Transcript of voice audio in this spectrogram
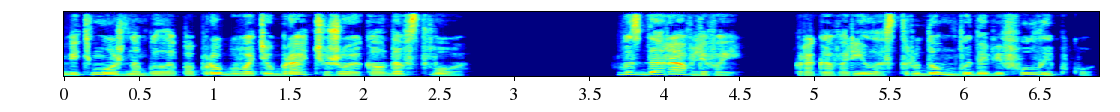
ведь можно было попробовать убрать чужое колдовство. «Выздоравливай», — проговорила, с трудом выдавив улыбку,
